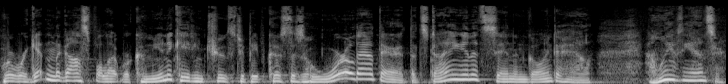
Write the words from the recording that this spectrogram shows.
where we're getting the gospel out, we're communicating truth to people because there's a world out there that's dying in its sin and going to hell, and we have the answer.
